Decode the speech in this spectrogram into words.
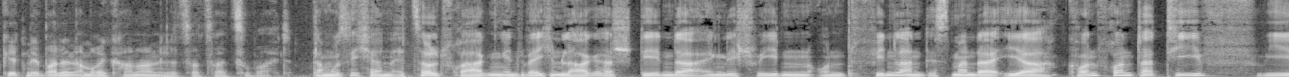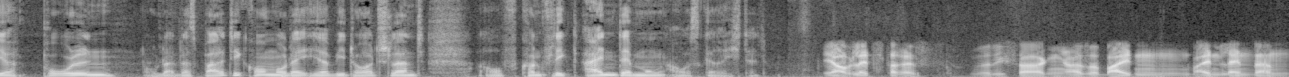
geht mir bei den Amerikanern in letzter Zeit zu weit. Da muss ich Herrn Etzold fragen, in welchem Lager stehen da eigentlich Schweden und Finnland? Ist man da eher konfrontativ wie Polen oder das Baltikum oder eher wie Deutschland auf Konflikteindämmung ausgerichtet? Ja, auf letzteres würde ich sagen. Also beiden, beiden Ländern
